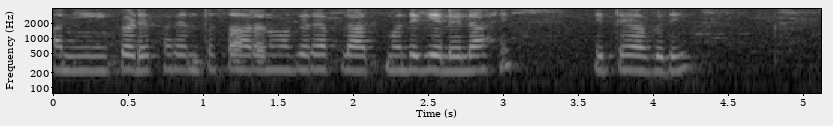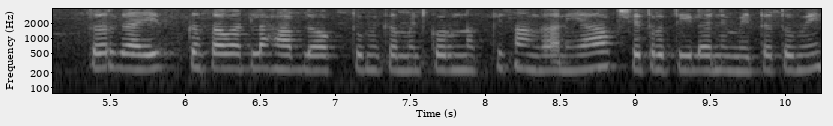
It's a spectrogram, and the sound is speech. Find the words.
आणि कडेपर्यंत सारण वगैरे आपल्या आतमध्ये गेलेलं आहे इथे अगदी. तर गाईस कसा वाटला हा ब्लॉग तुम्ही कमेंट करून नक्की सांगा आणि या अक्षय तृतीयेला निमित्त तुम्ही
